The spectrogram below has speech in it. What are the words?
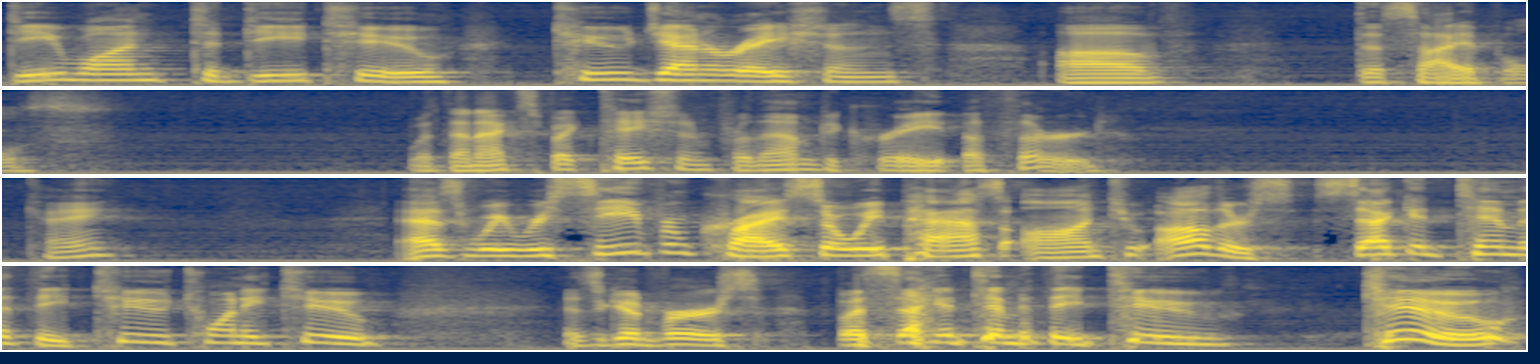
D1 to D2, two generations of disciples with an expectation for them to create a third. Okay? As we receive from Christ, so we pass on to others. 2 Timothy 2:22 is a good verse, but 2 Timothy 2 2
